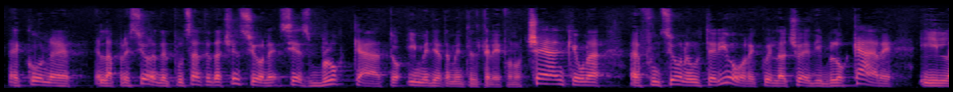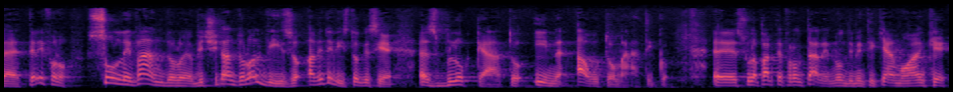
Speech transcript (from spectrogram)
eh, con eh, la pressione del pulsante d'accensione si è sbloccato immediatamente il telefono. C'è anche una eh, funzione ulteriore, quella cioè di bloccare il telefono sollevandolo e avvicinandolo al viso, avete visto che si è sbloccato in automatico. Eh, sulla parte frontale non dimentichiamo anche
